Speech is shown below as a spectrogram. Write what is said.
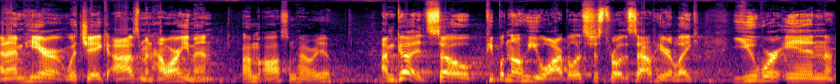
and I'm here with Jake Osmond. How are you, man? I'm awesome. How are you? I'm good. So people know who you are, but let's just throw this out here. Like you were in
